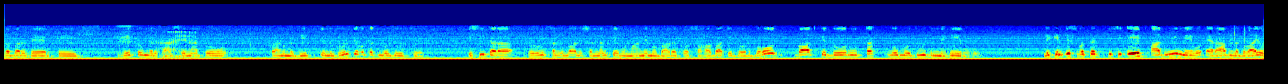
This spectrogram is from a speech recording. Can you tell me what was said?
زبر، زیر، پیش، یہ تو میرے خیال سے نہ تو قرآن مجید کے نزول کے وقت موجود تھے، اسی طرح حضور صلی اللہ علیہ وسلم کے زمانے مبارک اور صحابہ کے دور، بہت بات کے دوروں تک وہ موجود نہیں رہے۔ لیکن اس وقت کسی ایک آدمی نے وہ اعراب لگوائے اور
